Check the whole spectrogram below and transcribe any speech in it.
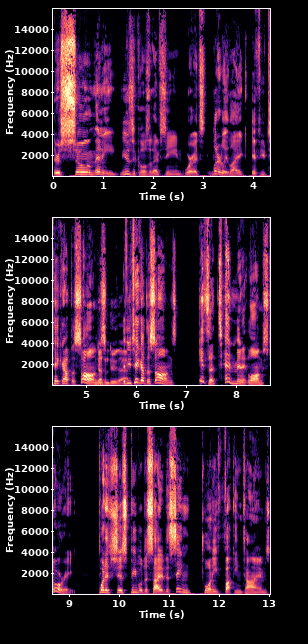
there's so many musicals that I've seen where it's literally like, if you take out the songs, Doesn't do that. If you take out the songs, it's a ten minute long story, but it's just Mm-hmm. people decided to sing twenty fucking times.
